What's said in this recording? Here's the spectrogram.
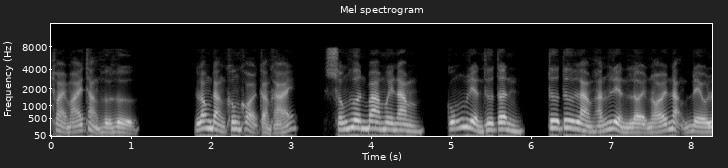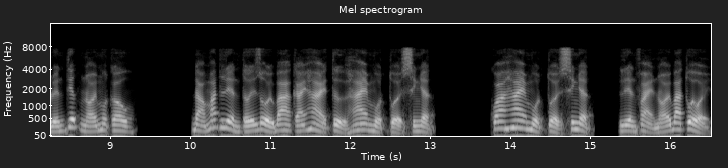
thoải mái thẳng hừ hừ. Long Đằng không khỏi cảm khái, sống hơn 30 năm, cũng liền Thư Tân, tư tư làm hắn liền lời nói nặng đều luyến tiếc nói một câu. Đảo mắt liền tới rồi ba cái hài tử hai một tuổi sinh nhật. Qua hai một tuổi sinh nhật, liền phải nói ba tuổi.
